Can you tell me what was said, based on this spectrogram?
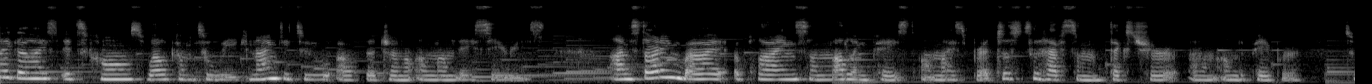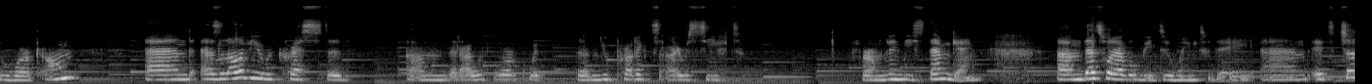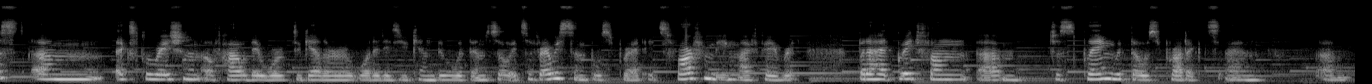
Hi guys, it's France. Welcome to week 92 of the Journal on Monday series. I'm starting by applying some modeling paste on my spread just to have some texture um, on the paper to work on. And as a lot of you requested um, that I would work with the new products I received from Lindy's Stamp Gang, um, that's what I will be doing today. And it's just um, exploration of how they work together, what it is you can do with them. So it's a very simple spread. It's far from being my favorite, but I had great fun um, just playing with those products and um,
